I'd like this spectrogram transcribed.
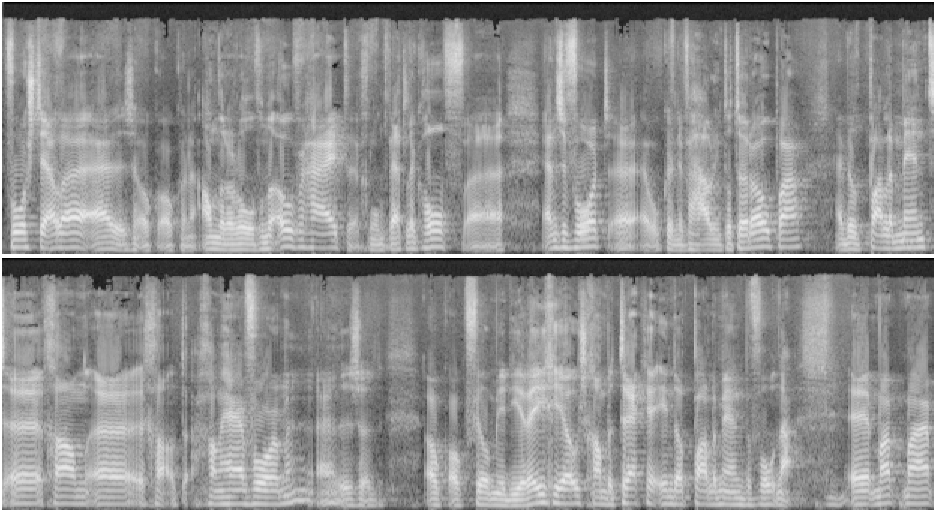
voorstellen. Dus ook, ook een andere rol van de overheid, eh, grondwettelijk hof enzovoort. Ook in de verhouding tot Europa. Hij wil het parlement gaan, gaan, gaan, hervormen. dus ook, ook veel meer die regio's gaan betrekken in dat parlement bijvoorbeeld. Nou, maar, maar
